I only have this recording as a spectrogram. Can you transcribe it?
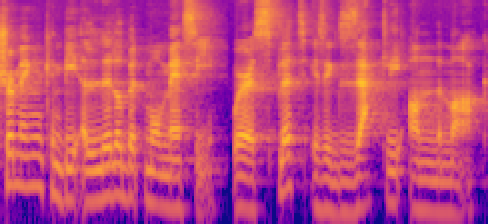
Trimming can be a little bit more messy, whereas split is exactly on the mark.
